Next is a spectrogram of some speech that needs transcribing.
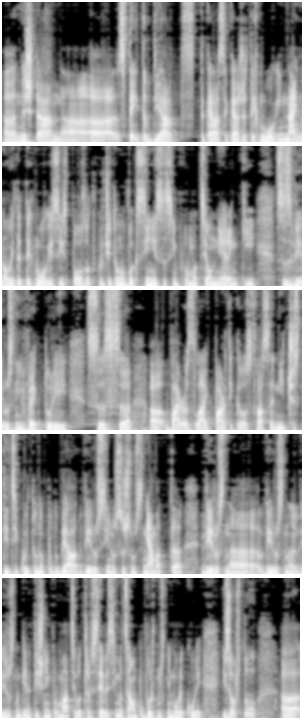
а, неща на а, state of the art, така да се каже, технологии. Най-новите технологии се използват, включително вакцини с информационни ренки, с вирусни вектори, с а, virus-like particles. Това са едни частици, които наподобяват вируси, но всъщност нямат а, вирусна, вирусна, вирусна генетична информация вътре в себе си, имат само повърхностни молекули. Изобщо а,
